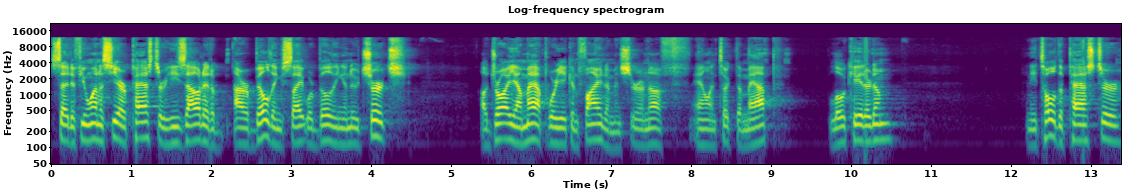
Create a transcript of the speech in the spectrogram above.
said, If you want to see our pastor, he's out at a, our building site. We're building a new church. I'll draw you a map where you can find him. And sure enough, Alan took the map, located him, and he told the pastor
